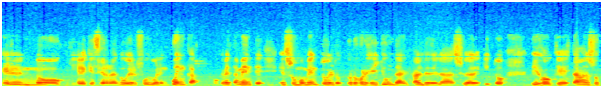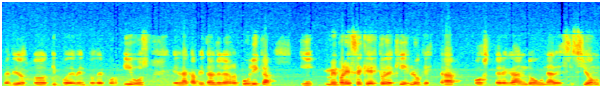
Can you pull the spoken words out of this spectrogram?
él no quiere que se reanude el fútbol en Cuenca, En su momento, el doctor Jorge Yunda, alcalde de la ciudad de Quito, dijo que estaban suspendidos todo tipo de eventos deportivos en la capital de la República. Y me parece que esto de aquí es lo que está postergando una decisión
